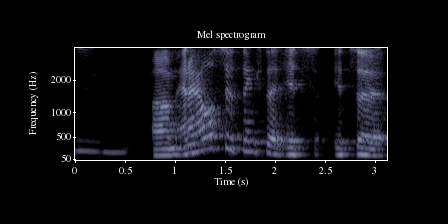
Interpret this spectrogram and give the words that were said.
Mm. Um, and I also think that it's it's a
